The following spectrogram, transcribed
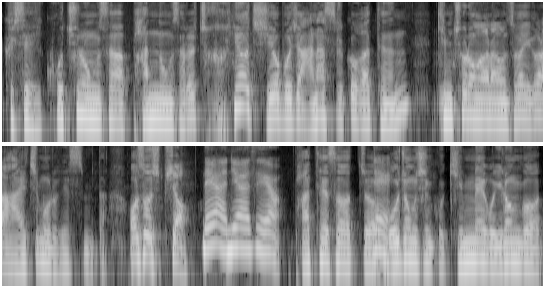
글쎄 이 고추 농사 밭 농사를 전혀 지어보지 않았을 것 같은 김초롱 아나운서가 이걸 알지 모르겠습니다. 어서 오십시오. 네, 안녕하세요. 밭에서 저 네. 모종 심고 김 메고 이런 거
